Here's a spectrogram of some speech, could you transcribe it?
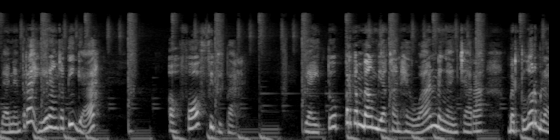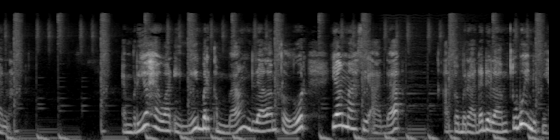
Dan yang terakhir, yang ketiga, ovovivipar, yaitu perkembangbiakan hewan dengan cara bertelur beranak. Embrio hewan ini berkembang di dalam telur yang masih ada atau berada dalam tubuh induknya.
